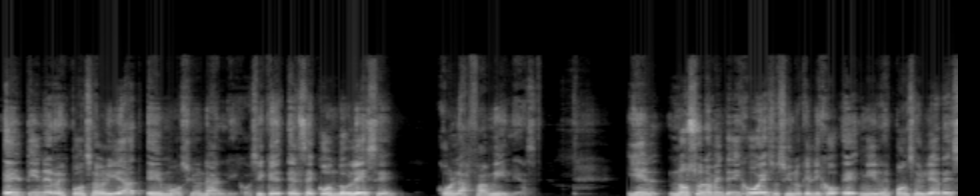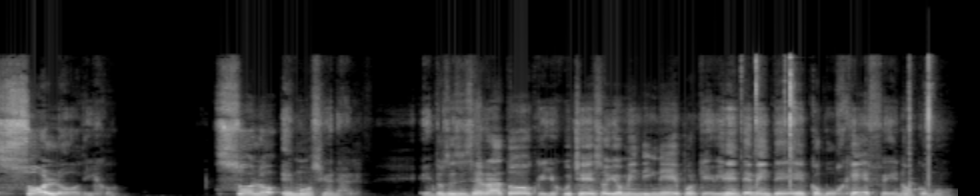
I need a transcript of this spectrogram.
Él tiene responsabilidad emocional, dijo. Así que él se condolece con las familias. Y él no solamente dijo eso, sino que él dijo, eh, mi responsabilidad es solo, dijo, solo emocional. Entonces ese rato que yo escuché eso, yo me indigné porque evidentemente él como jefe, ¿no? Como,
